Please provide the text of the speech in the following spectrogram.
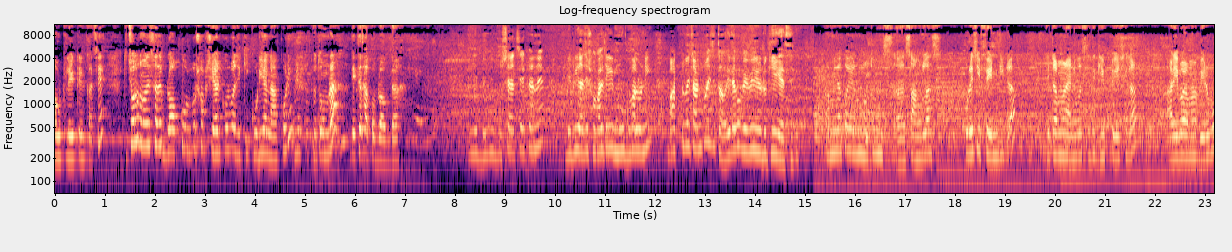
আউটলেটের কাছে। তো চলো, তোমাদের সাথে ব্লগ করব, সব শেয়ার করব, যে কি করি আর না করি। তো তোমরা দেখতে থাকো ব্লগটা এই বেবি বসে আছে এখানে। বেবি আজ সকাল থেকে মুড ভালো নেই। বাথটবে চান করেছি তো, এই দেখো বেবি লুকিয়ে গেছে। আমি দেখো এরকম নতুন সানগ্লাস পরেছি ফেন্ডিটা যেটা আমার অ্যানিভার্সারিতে গিফট পেয়েছিলাম, আর এবার আমরা বেরোবো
